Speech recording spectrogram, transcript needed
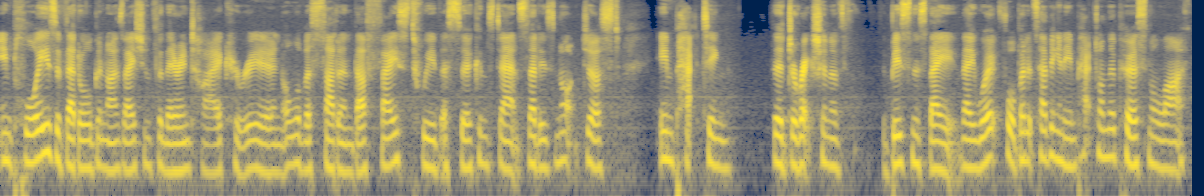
employees of that organisation for their entire career. And all of a sudden, they're faced with a circumstance that is not just impacting the direction of the business they, they work for, but it's having an impact on their personal life,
